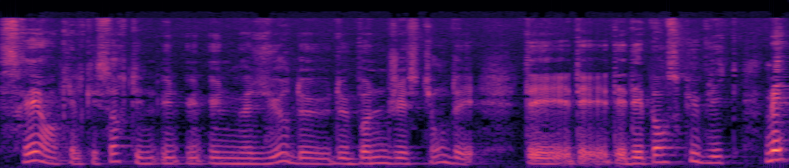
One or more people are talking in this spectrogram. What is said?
serait en quelque sorte une, une, une mesure de, de, bonne gestion des, des, des, dépenses publiques. Mais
